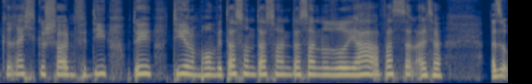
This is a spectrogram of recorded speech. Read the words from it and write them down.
gerecht gestalten, für die, die, die, dann brauchen wir das und das und das und so, ja, was denn, Alter? Also,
